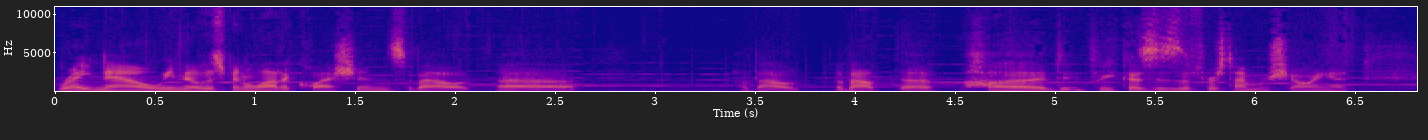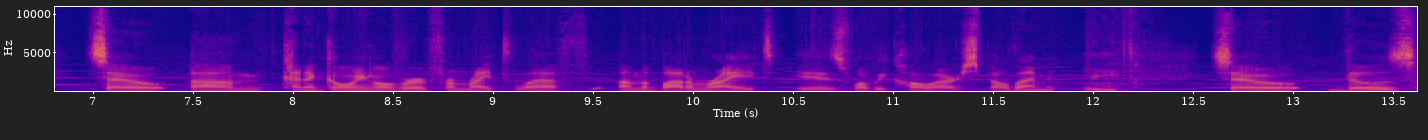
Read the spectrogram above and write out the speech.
right now, we know there's been a lot of questions about uh, about about the HUD because this is the first time we're showing it. So um, kind of going over it from right to left. On the bottom right is what we call our spell diamond. Mhm. So those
